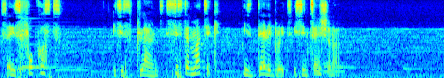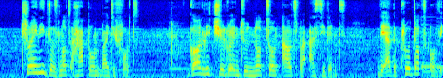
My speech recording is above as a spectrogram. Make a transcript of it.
So it's focused, it is planned, it's systematic, it's deliberate, it's intentional. Training does not happen by default. Godly children do not turn out by accident. They are the product of the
